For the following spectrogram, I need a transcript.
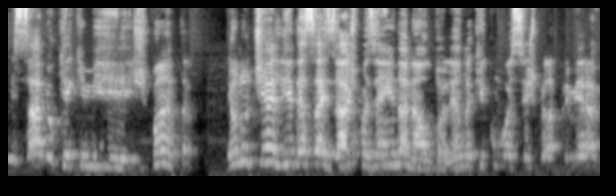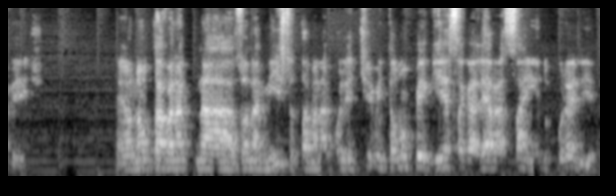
E sabe o que, que me espanta? Eu não tinha lido essas aspas ainda, não. Estou lendo aqui com vocês pela primeira vez. É, eu não estava na, na, zona mista, estava na coletiva, então não peguei essa galera saindo por ali.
